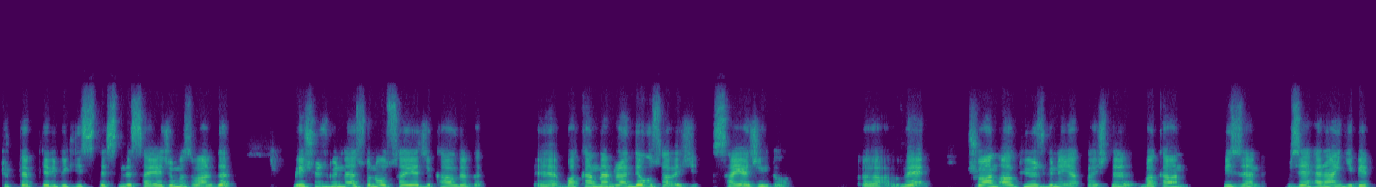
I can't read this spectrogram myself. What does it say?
Türk Tabipleri Birliği sitesinde sayacımız vardı. 500 günden sonra o sayacı kaldırdık. Ee, bakandan randevu sayacı, sayacıydı o. Ee, ve şu an 600 güne yaklaştı. Bakan bizden bize herhangi bir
